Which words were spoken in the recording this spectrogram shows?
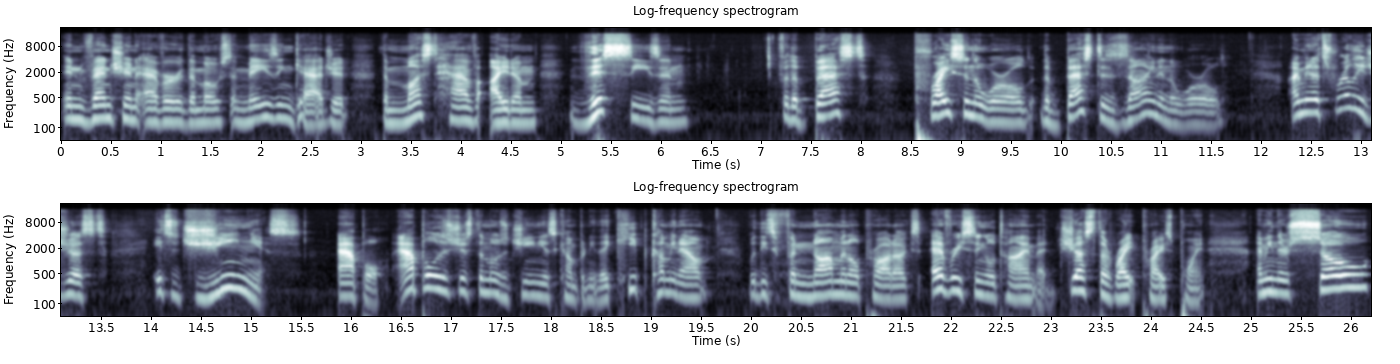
invention ever, the most amazing gadget, the must-have item this season for the best price in the world, the best design in the world I mean, it's really just, it's genius. Apple. Apple is just the most genius company. They keep coming out with these phenomenal products every single time at just the right price point. I mean, they're so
